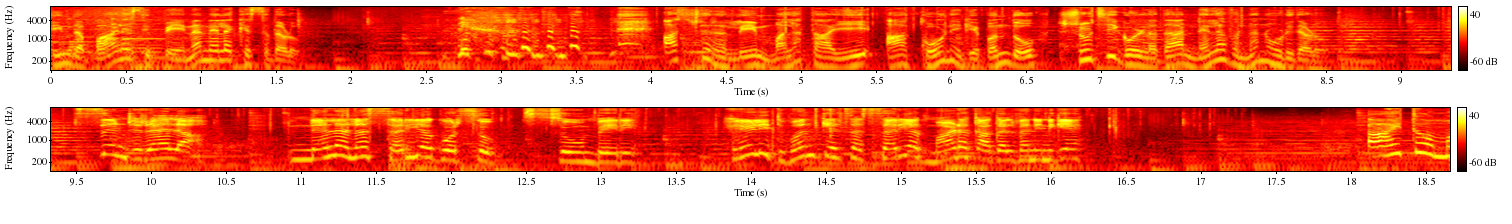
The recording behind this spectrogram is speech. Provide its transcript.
ತಿಂದ ಬಾಳೆಸಿಪ್ಪೆಯನ್ನ ನೆಲಕ್ಕೆಸೆದಳು. ಅಷ್ಟರಲ್ಲಿ ಮಲತಾಯಿ ಆ ಕೋಣೆಗೆ ಬಂದು ಶುಚಿಗೊಳ್ಳದ ನೆಲವನ್ನ ನೋಡಿದಳು. ನೆಲನ ಸರಿಯಾಗಿ ಒರೆಸು ಸೋಂಬೇರಿ. ಹೇಳಿದ್ ಒಂದ್ ಕೆಲ್ಸ ಸರಿಯಾಗಿ ಮಾಡಕ್ಕಾಗಲ್ವಾ ನಿನಗೆ? ಆಯ್ತು ಅಮ್ಮ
